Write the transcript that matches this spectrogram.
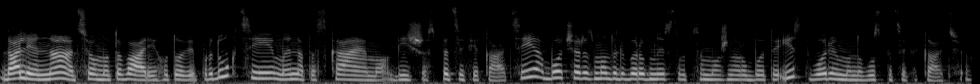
Далі на цьому товарі готовій продукції ми натискаємо більше специфікації або через модуль виробництва це можна робити, і створюємо нову специфікацію.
